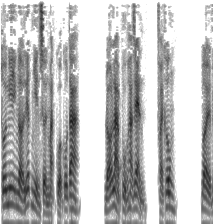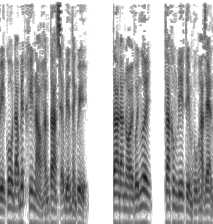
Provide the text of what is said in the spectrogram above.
Tôi nghi ngờ liếc nhìn sườn mặt của cô ta. Đó là phụ hạ rèn, phải không? Bởi vì cô đã biết khi nào hắn ta sẽ biến thành quỷ. Ta đã nói với ngươi, ta không đi tìm phụ hạ rèn.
